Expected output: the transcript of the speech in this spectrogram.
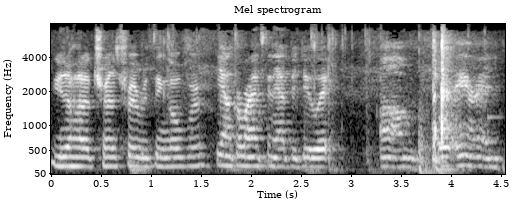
You know how to transfer everything over? Yeah, Uncle Ryan's gonna have to do it, um, or Aaron.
